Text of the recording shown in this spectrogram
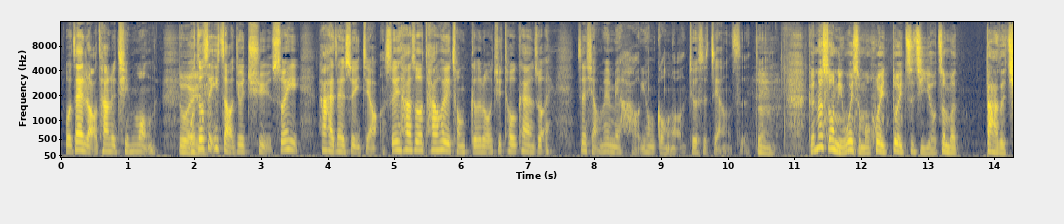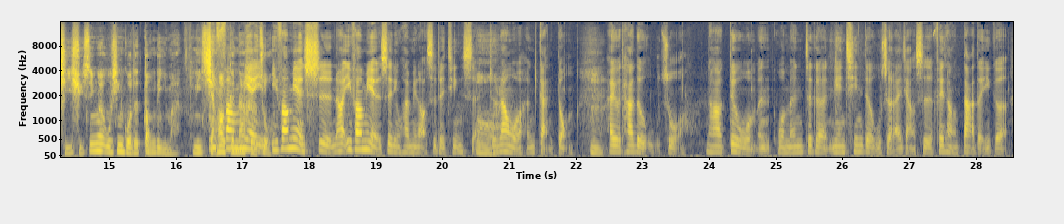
我在扰他的清梦，对我都是一早就去，所以他还在睡觉，所以他说他会从阁楼去偷看，说：“哎，这小妹妹好用功哦。”就是这样子。嗯，可那时候你为什么会对自己有这么大的期许？是因为吴兴国的动力吗？你想要跟他合作？一方面是，然后一方面也是林怀民老师的精神，就让我很感动。嗯，还有他的舞作，然后对我们我们这个年轻的舞者来讲是非常大的一个。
